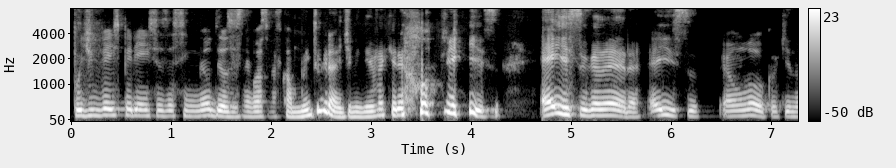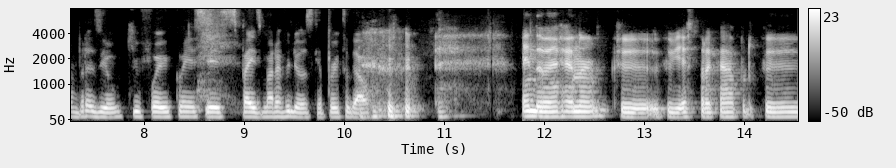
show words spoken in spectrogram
Pude viver experiências assim, meu Deus, esse negócio vai ficar muito grande, ninguém vai querer ouvir isso. É isso, galera. É isso. É um louco aqui no Brasil que foi conhecer esse país maravilhoso que é Portugal. Ainda bem, Renan, que, que vieste para cá porque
